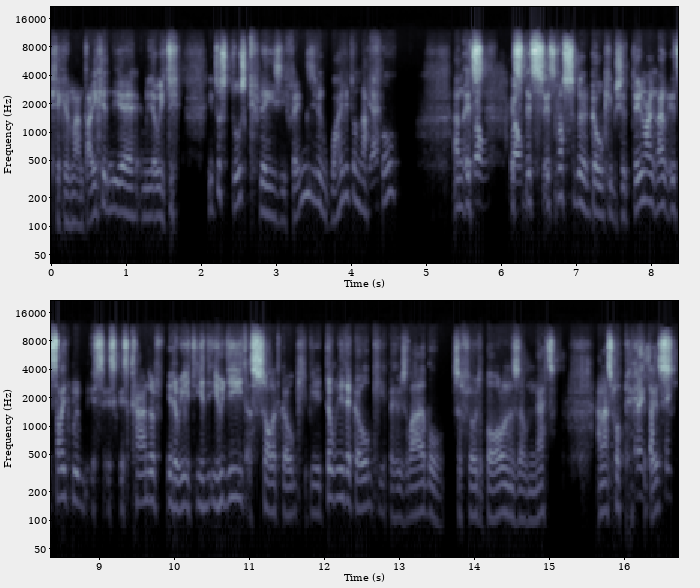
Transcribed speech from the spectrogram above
kicking Van Dijk in the air. I mean, he, he just does crazy things. You think, why have you done that yeah. for? And it's, well, it's, well, it's it's not something a goalkeeper should do. Like, it's like it's, it's, it's kind of you know you, you need a solid goalkeeper. You don't need a goalkeeper who's liable to throw the ball in his own net, and that's what Pickford exactly. is.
